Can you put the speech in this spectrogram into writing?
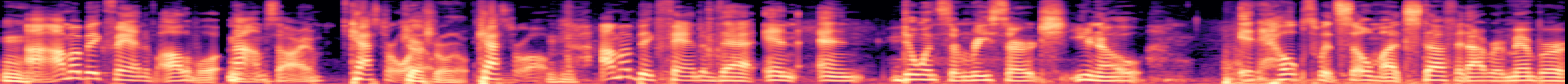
Mm-hmm. I, I'm a big fan of olive oil. No, I'm mm-hmm. sorry, castor oil. Castor oil. Castor oil. Mm-hmm. I'm a big fan of that, and and doing some research. You know, it helps with so much stuff. And I remember,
